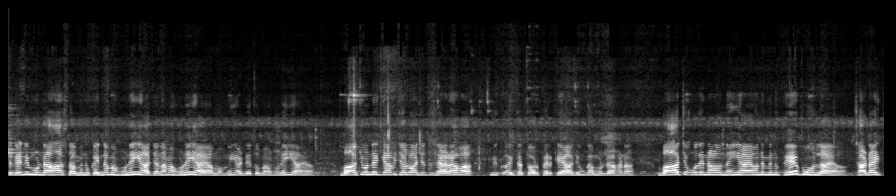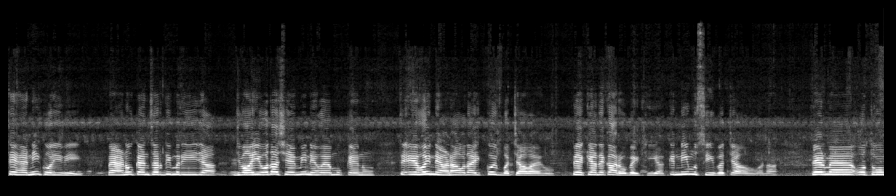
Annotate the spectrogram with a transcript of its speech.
ਤੇ ਕਹਿੰਦੀ ਮੁੰਡਾ ਹੱਸਦਾ, ਮੈਨੂੰ ਕਹਿੰਦਾ, ਮੈਂ ਹੁਣੇ ਹੀ ਆ ਜਾਣਾ, ਮੈਂ ਹੁਣੇ ਹੀ ਆਇਆ, ਮੰਮੀ ਅੱਡੇ ਤੋਂ ਮੈਂ ਹੁਣੇ ਹੀ ਆਇਆ। ਬਾਅਦ ਚ ਉਹਨੇ ਕਿਹਾ ਵੀ ਚਲੋ ਅੱਜ ਦੁਸਹਿਰਾ ਵਾ, ਵੀ ਇੱਧਰ ਤੁਰ ਫਿਰ ਕੇ ਆ ਜਾਊਗਾ ਮੁੰਡਾ, ਹਨਾ। ਬਾਅਦ ਚ ਉਹਦੇ ਨਾਲੋਂ ਨਹੀਂ ਆਇਆ, ਉਹਨੇ ਮੈਨੂੰ ਫੇਰ ਫੋਨ ਲਾਇਆ। ਸਾਡਾ ਇੱਥੇ ਹੈ ਨਹੀਂ ਕੋਈ ਵੀ। ਭੈਣ ਉਹ ਕੈਂਸਰ ਦੀ ਮਰੀਜ਼ ਆ, ਜਵਾਈ ਉਹਦਾ 6 ਮਹੀਨੇ ਹੋਇਆ ਮੁੱਕੇ ਨੂੰ, ਤੇ ਇਹੋ ਹੀ ਨਿਆਣਾ ਉਹਦਾ ਇੱਕੋ ਹੀ ਬੱਚਾ ਵਾ ਇਹੋ, ਪੇਕਿਆਂ ਦੇ ਘਰ ਉਹ ਬੈਠੀ ਆ, ਕਿੰਨੀ ਮੁਸੀਬਤ ਚ ਆ ਉਹ, ਹਨਾ। ਫਿਰ ਮੈਂ ਉਥੋਂ,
